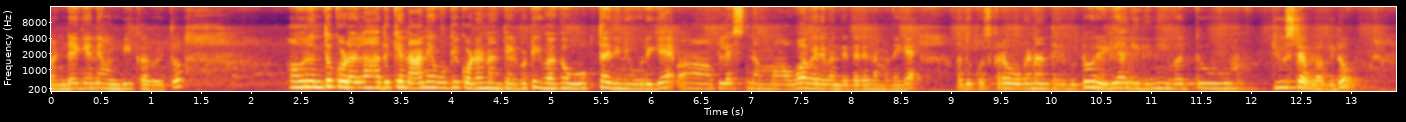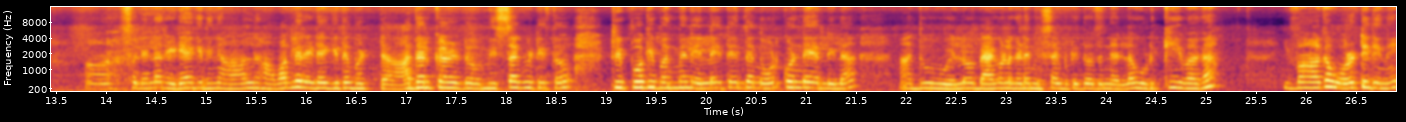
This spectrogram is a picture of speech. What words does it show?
ಮಂಡೇಗೇನೆ ಒಂದು ವೀಕ್ ಆಗೋಯ್ತು. ಅವರಂತೂ ಕೊಡಲ್ಲ, ಅದಕ್ಕೆ ನಾನೇ ಹೋಗಿ ಕೊಡೋಣ ಅಂತ ಹೇಳ್ಬಿಟ್ಟು ಇವಾಗ ಹೋಗ್ತಾ ಇದ್ದೀನಿ ಊರಿಗೆ. ಪ್ಲಸ್ ನಮ್ಮ ಅವ್ವ ಬೇರೆ ಬಂದಿದ್ದಾರೆ ನಮ್ಮ ಮನೆಗೆ. ಅದಕ್ಕೋಸ್ಕರ ಹೋಗೋಣ ಅಂತ ಹೇಳ್ಬಿಟ್ಟು ರೆಡಿ ಆಗಿದ್ದೀನಿ ಇವತ್ತು ಟ್ಯೂಸ್ಡೇ ಇದು. ಫುಲ್ ಎಲ್ಲ ರೆಡಿ ಆಗಿದ್ದೀನಿ. ಆಲ್ ಆವಾಗಲೇ ಆಗಿದೆ ಬಟ್ ಆಧಾರ್ ಕಾರ್ಡ್ ಮಿಸ್ ಆಗಿಬಿಟ್ಟಿತ್ತು. ಟ್ರಿಪ್ ಹೋಗಿ ಬಂದಮೇಲೆ ಎಲ್ಲೈತೆ ಅಂತ ನೋಡಿಕೊಂಡೇ ಇರಲಿಲ್ಲ. ಅದು ಎಲ್ಲೋ ಬ್ಯಾಗ್ ಒಳಗಡೆ ಮಿಸ್ ಆಗಿಬಿಟ್ಟಿದ್ದು, ಅದನ್ನೆಲ್ಲ ಹುಡುಕಿ ಇವಾಗ ಇವಾಗ ಹೊರಟಿದ್ದೀನಿ.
